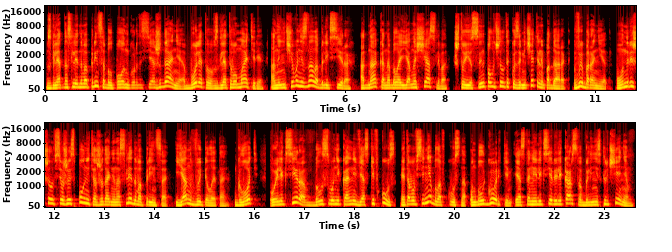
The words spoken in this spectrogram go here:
Взгляд наследного принца был полон гордости и ожидания. Более того, взгляд его матери. Она ничего не знала об эликсирах. Однако она была явно счастлива, что ее сын получил такой замечательный подарок. Выбора нет. Он решил все же исполнить ожидания наследного принца. Ян выпил это. Глоть. У эликсира был свой уникальный вязкий вкус. Это вовсе не было вкусно, он был горьким, и остальные эликсиры и лекарства были не исключением.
